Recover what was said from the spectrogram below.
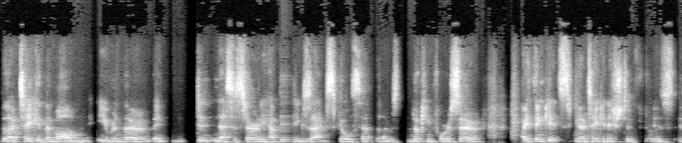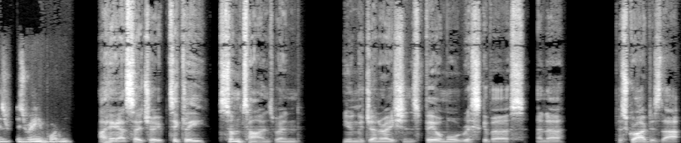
that I've taken them on, even though they didn't necessarily have the exact skill set that I was looking for. So I think it's, you know, take initiative is, is, is really important. I think that's so true, particularly sometimes when younger generations feel more risk averse and are prescribed as that.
